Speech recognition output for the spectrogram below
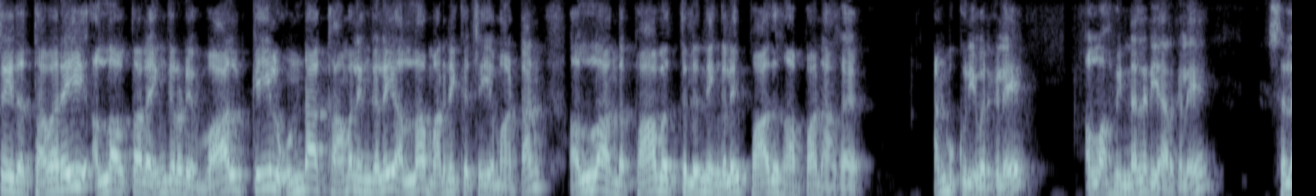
செய்த தவறை அல்லாஹ் தாலா எங்களுடைய வாழ்க்கையில் உண்டாக்காமல் எங்களை அல்லாஹ் மரணிக்க செய்ய மாட்டான். அல்லாஹ் அந்த பாவத்திலிருந்து எங்களை பாதுகாப்பானாக. அன்புக்குரியவர்களே அல்லாஹ்வின் நல்லடியார்களே சில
